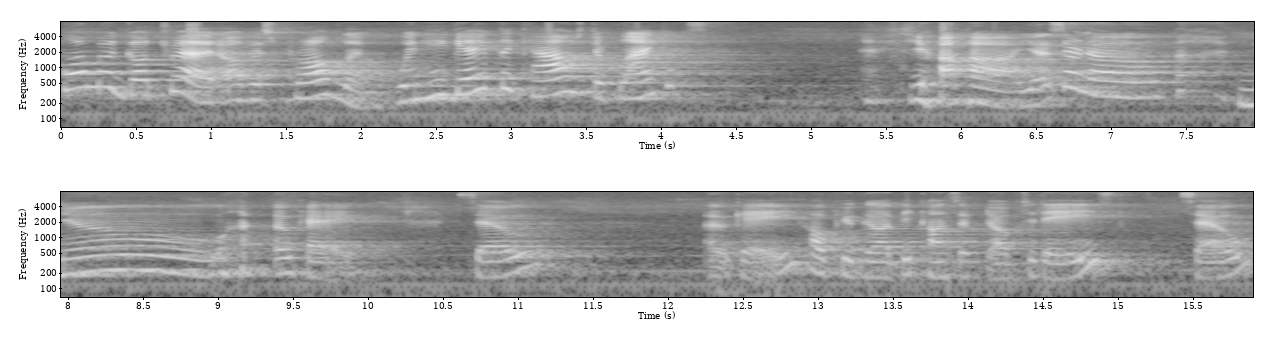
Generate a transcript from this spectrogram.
farmer got rid of his problem when he gave the cows their blankets? yeah, yes or no? No. Okay. So, okay, hope you got the concept of today's. So,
